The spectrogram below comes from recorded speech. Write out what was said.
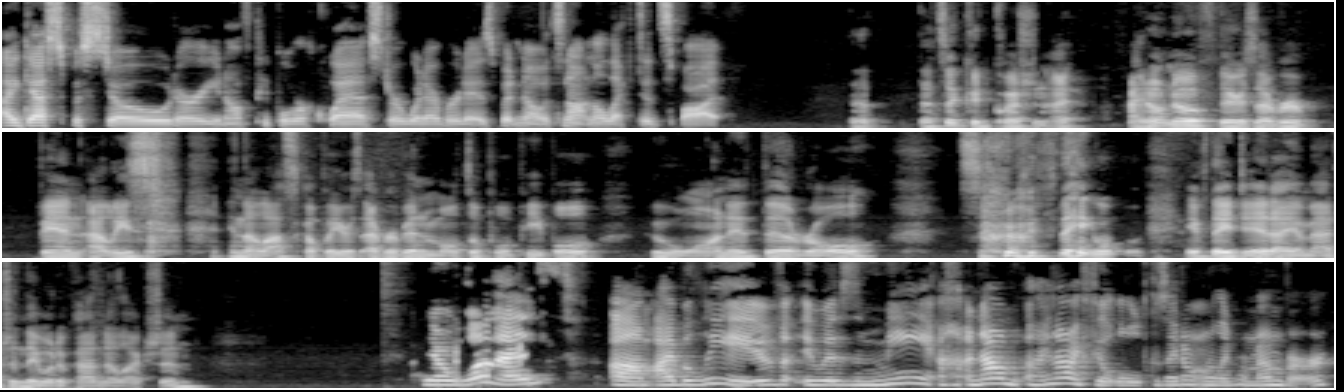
I guess, bestowed or you know if people request or whatever it is. But no, it's not an elected spot. That that's a good question. I I don't know if there's ever been at least in the last couple years ever been multiple people who wanted the role. So if they if they did, I imagine they would have had an election. There was, um, I believe it was me. Now, I now I feel old because I don't really remember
